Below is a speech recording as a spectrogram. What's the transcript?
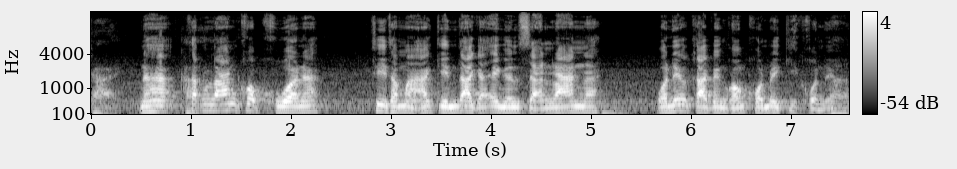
ใช่ นะฮะครับสักล้านครอบครัวนะ ที่ทำมาหากินได้กับไอ้เงินแสนล้านนะ วันนี้ก็กลายเป็นของคนไม่กี่คนเนี่ยเออ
